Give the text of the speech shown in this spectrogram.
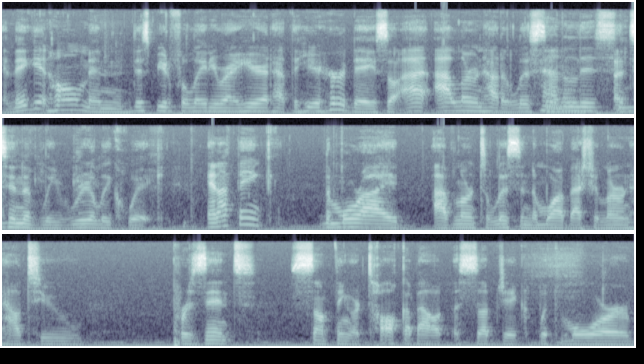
And they get home, and this beautiful lady right here, I'd have to hear her day. So I, I learned how to listen, listen. attentively really quick. And I think the more I, I've learned to listen, the more I've actually learned how to present something or talk about a subject with more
